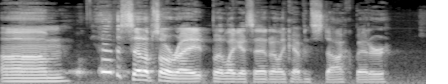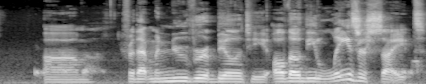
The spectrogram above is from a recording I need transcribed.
Um, yeah, the setup's alright, but like I said, I like having stock better. Um, for that maneuverability. Although the laser sight,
